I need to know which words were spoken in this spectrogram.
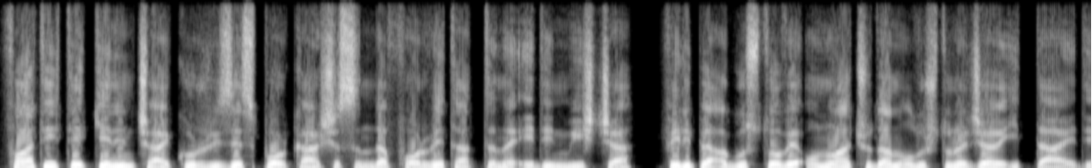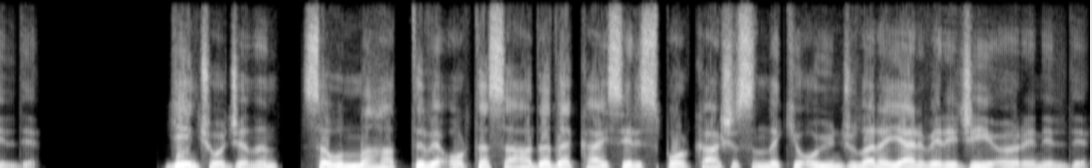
Fatih Tekke'nin Çaykur Rizespor karşısında forvet hattını Edin Vişça, Felipe Augusto ve Onuachu'dan oluşturacağı iddia edildi. Genç hocanın savunma hattı ve orta sahada da Kayseri Spor karşısındaki oyunculara yer vereceği öğrenildi.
